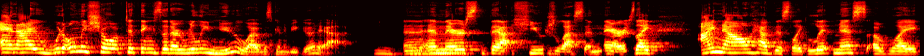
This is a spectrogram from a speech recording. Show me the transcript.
and I would only show up to things that I really knew I was going to be good at Mm-hmm. And, and there's that huge lesson there. It's like I now have this like litmus of like,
